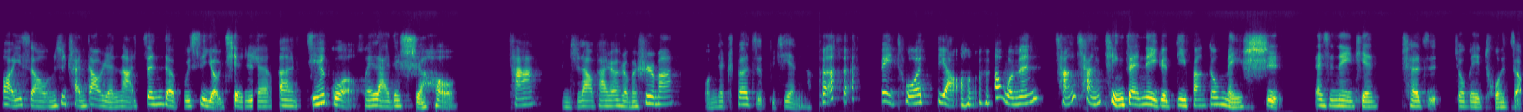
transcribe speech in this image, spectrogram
不好意思哦，我们是传道人啦，真的不是有钱人。呃，结果回来的时候，他你知道发生什么事吗？我们的车子不见了，被拖掉。啊，我们常常停在那个地方都没事，但是那一天车子就被拖走。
